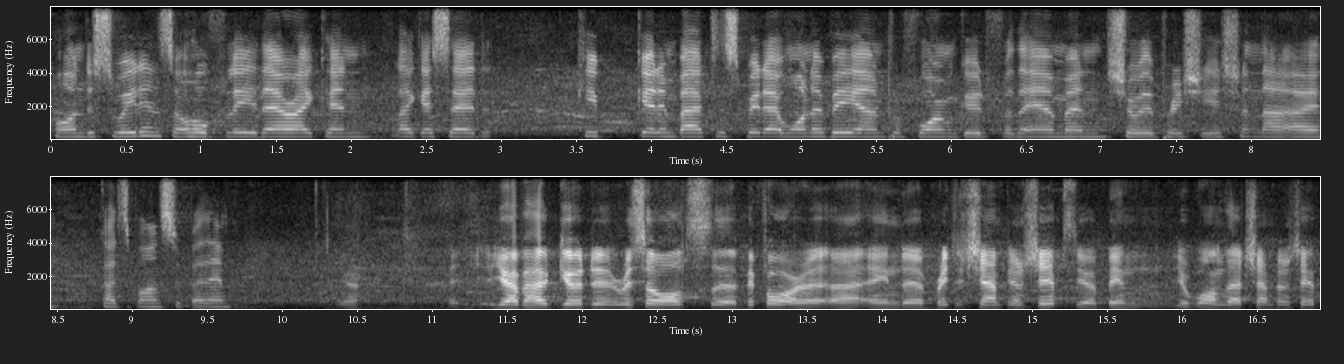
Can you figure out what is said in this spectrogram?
Honda Sweden. So hopefully there I can, like I said, keep getting back to the speed I want to be and perform good for them and show the appreciation that I got sponsored by them. Yeah. You have had good uh, results uh, before uh, in the British Championships. You have been, you won that championship.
